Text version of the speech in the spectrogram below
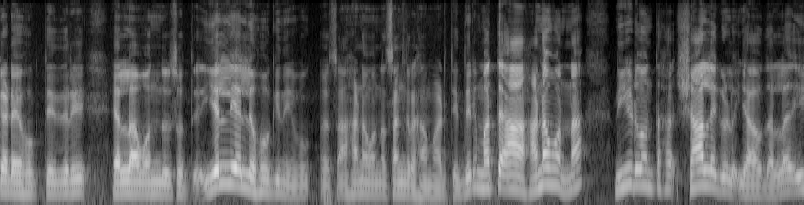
ಕಡೆ ಹೋಗ್ತಿದ್ದೀರಿ, ಎಲ್ಲ ಒಂದು ಸುತ್ತು, ಎಲ್ಲಿ ಎಲ್ಲಿ ಹೋಗಿ ನೀವು ಸಹ ಹಣವನ್ನು ಸಂಗ್ರಹ ಮಾಡ್ತಿದ್ದೀರಿ, ಮತ್ತು ಆ ಹಣವನ್ನು ನೀಡುವಂತಹ ಶಾಲೆಗಳು ಯಾವುದಲ್ಲ, ಈ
